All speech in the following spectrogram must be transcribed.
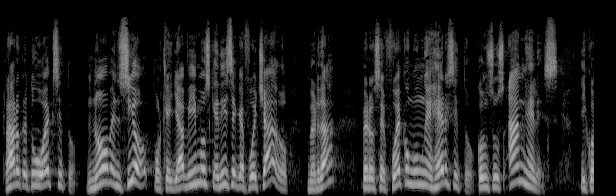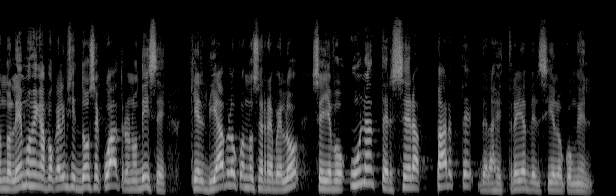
claro que tuvo éxito. No venció, porque ya vimos que dice que fue echado, ¿verdad? Pero se fue con un ejército, con sus ángeles. Y cuando leemos en Apocalipsis 12:4 nos dice que el diablo cuando se rebeló se llevó una tercera parte de las estrellas del cielo con él.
